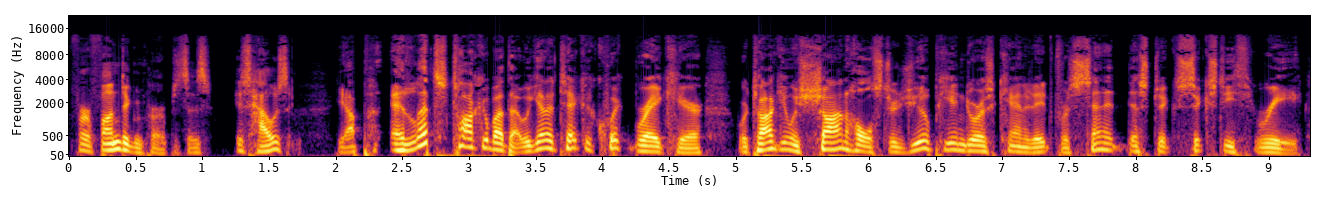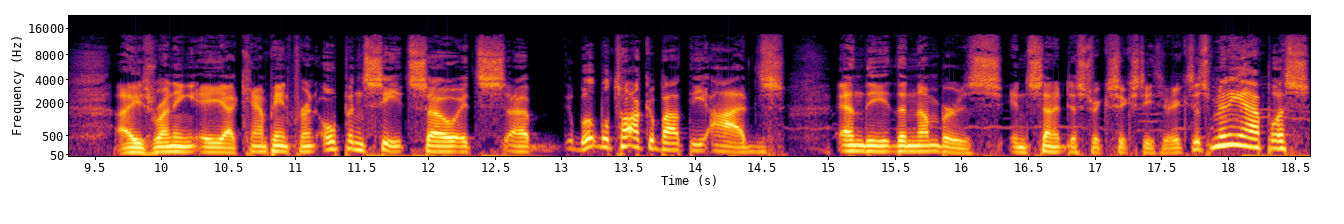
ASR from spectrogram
for funding purposes, is housing. Yep. And let's talk about that. We got to take a quick break here. We're talking with Shawn Holster, GOP endorsed candidate for Senate District 63. Uh, he's running a uh, campaign for an open seat. So it's uh, we'll, we'll talk about the odds and the, the numbers in Senate District 63 because it's Minneapolis.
